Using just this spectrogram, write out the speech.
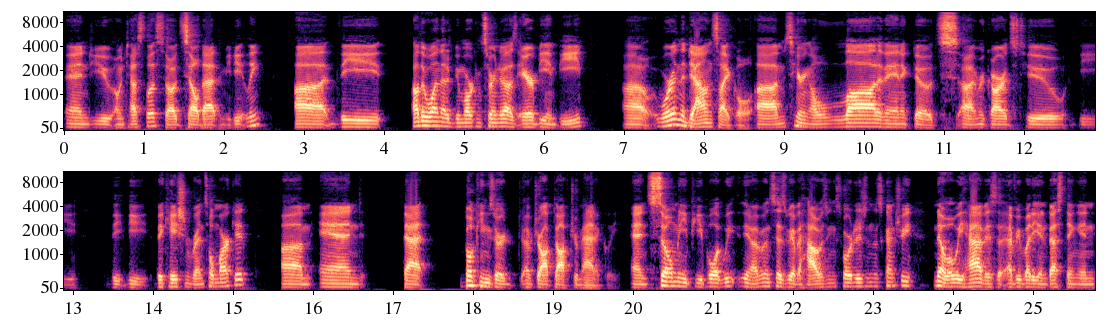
and you own Tesla, so I'd sell that immediately. Uh, the other one that I'd be more concerned about is Airbnb. Uh, we're in the down cycle. Uh, I'm just hearing a lot of anecdotes uh, in regards to the the, the vacation rental market, um, and that bookings are have dropped off dramatically. And so many people, we you know, everyone says we have a housing shortage in this country. No, what we have is everybody investing in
